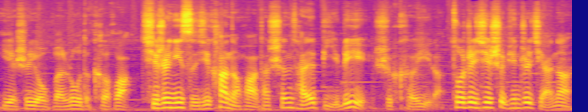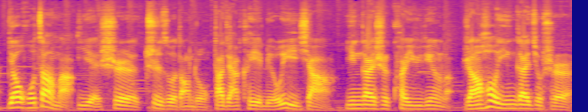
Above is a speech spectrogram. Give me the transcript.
也是有纹路的刻画。其实你仔细看的话，它身材比例是可以的。做这期视频之前呢，妖狐藏马也是制作当中，大家可以留意一下啊，应该是快预定了。然后应该就是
